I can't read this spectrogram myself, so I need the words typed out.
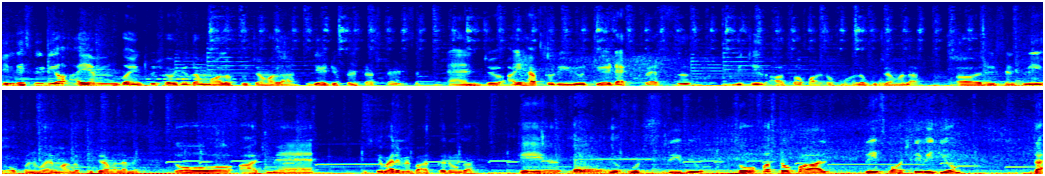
In this video, I am going to show you the mall of Kuchamala, their different restaurants and uh, I have to review Jade Express which is also part of mall of Gujramala. Uh, recently open हुआ है mall of Gujramala में तो आज मैं उसके बारे में बात करूँगा कि उस review so first of all please watch the video the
